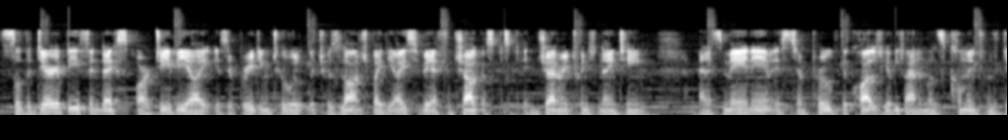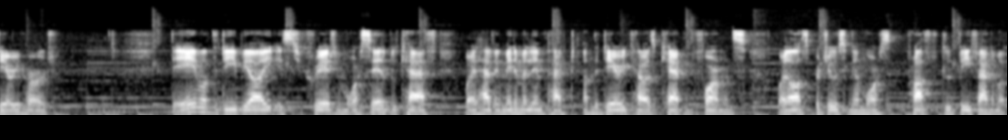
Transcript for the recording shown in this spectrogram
So the Dairy Beef Index or DBI is a breeding tool which was launched by the ICBF in Teagasc in January 2019 and its main aim is to improve the quality of beef animals coming from the dairy herd. The aim of the DBI is to create a more saleable calf while having minimal impact on the dairy cow's calving performance while also producing a more profitable beef animal.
